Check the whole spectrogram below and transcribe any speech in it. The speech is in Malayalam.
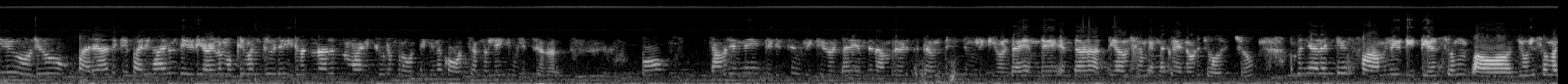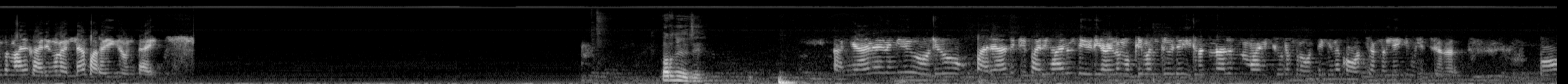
ഞാനാണെങ്കിൽ ഒരു പരാതിക്ക് പരിഹാരം തേടിയാണ് മുഖ്യമന്ത്രിയുടെ ഇരുപത്തിനാല് മണിക്കൂറും പ്രവർത്തിക്കുന്ന കോൾ സെന്ററിലേക്ക് വിളിച്ചത്. അപ്പോ അവരെന്നെ തിരിച്ചു വിളിക്കുകയുണ്ടായി എന്റെ നമ്പർ എടുത്തിട്ട് തിരിച്ചു വിളിക്കുകയുണ്ടായി എന്റെ എന്താണ് അത്യാവശ്യം എന്നൊക്കെ എന്നോട് ചോദിച്ചു. അപ്പൊ ഞാൻ എന്റെ ഫാമിലി ഡീറ്റെയിൽസും ജോലി സംബന്ധമായ കാര്യങ്ങളും എല്ലാം പറയുകയുണ്ടായി. പറഞ്ഞു ചേച്ചി. ഒരു പരാതിക്ക് പരിഹാരം തേടിയാണ് മുഖ്യമന്ത്രിയുടെ ഇരുപത്തിനാല് മണിക്കൂറും പ്രവർത്തിക്കുന്ന കോൾ സെന്ററിലേക്ക് വിളിച്ചത്. അപ്പോ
